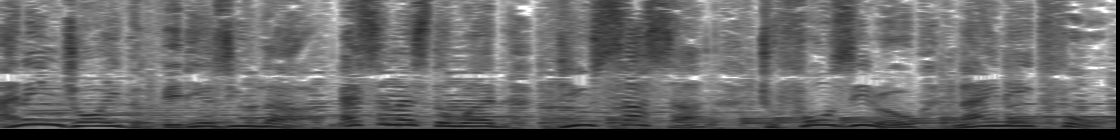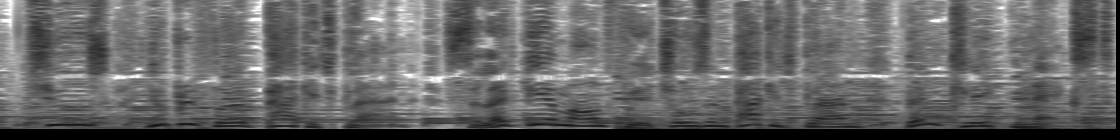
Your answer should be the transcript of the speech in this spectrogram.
and enjoy the videos you love. SMS the word Viewsasa to 40984. Choose your preferred package plan. Select the amount for your chosen package plan, then click Next.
